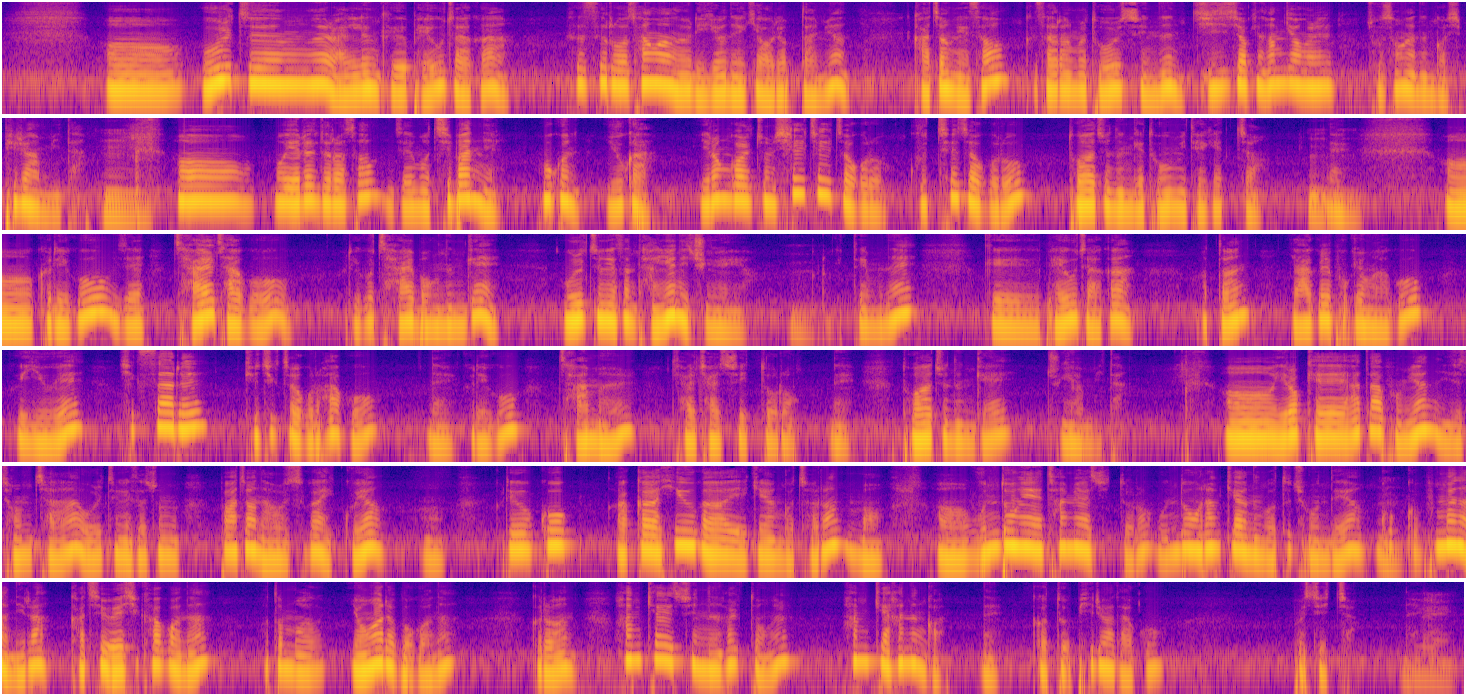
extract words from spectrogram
어, 우울증을 앓는 그 배우자가 스스로 상황을 이겨내기 어렵다면 가정에서 그 사람을 도울 수 있는 지지적인 환경을 조성하는 것이 필요합니다. 음, 어, 뭐 예를 들어서 이제 뭐 집안일 혹은 육아 이런 걸 좀 실질적으로 구체적으로 도와주는 게 도움이 되겠죠. 음, 네. 음. 어, 그리고 이제 잘 자고 그리고 잘 먹는 게 우울증에선 당연히 중요해요. 음. 그렇기 때문에 그 배우자가 어떤 약을 복용하고 그 이후에 식사를 규칙적으로 하고 네, 그리고 잠을 잘 잘 수 있도록 네, 도와주는 게 중요합니다. 어, 이렇게 하다 보면 이제 점차 우울증에서 좀 빠져나올 수가 있고요. 어, 그리고 꼭 아까 희우가 얘기한 것처럼 뭐 어, 운동에 참여할 수 있도록 운동을 함께 하는 것도 좋은데요. 꼭 음. 그뿐만 아니라 같이 외식하거나 어떤 뭐 영화를 보거나 그런 함께 할 수 있는 활동을 함께 하는 것. 네. 그것도 필요하다고 볼 수 있죠. 네.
